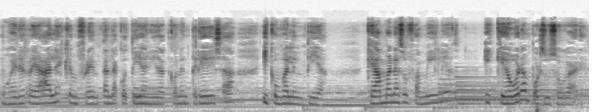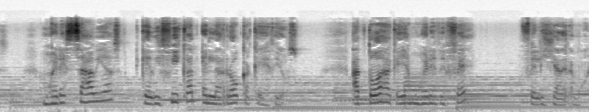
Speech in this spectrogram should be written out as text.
mujeres reales que enfrentan la cotidianidad con entereza y con valentía, que aman a sus familias y que oran por sus hogares, mujeres sabias que edifican en la roca que es Dios. A todas aquellas mujeres de fe, feliz Día de la Mujer.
